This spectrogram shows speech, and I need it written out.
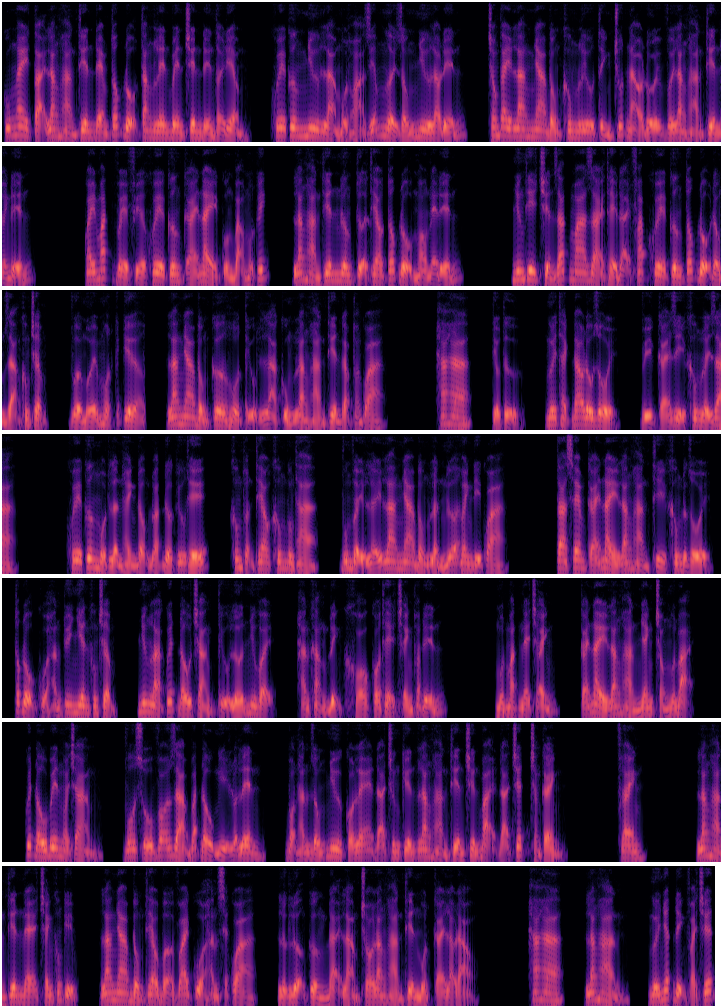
Cũng ngay tại lăng hàn thiên đem tốc độ tăng lên bên trên đến thời điểm, khuê cương như là một hỏa diễm người giống như lao đến, trong tay lang nha bỗng không lưu tình chút nào đối với lăng hàn thiên đánh đến quay mắt về phía khuê cương cái này cuồng bạo một kích, lăng hàn thiên nương tựa theo tốc độ mau né đến. Nhưng thi triển giác ma giải thể đại pháp khuê cương tốc độ đồng dạng không chậm, vừa mới một kích kia lang nha bổng cơ hồ tiểu là cùng lăng hàn thiên gặp thoáng qua. Ha ha, tiểu tử, ngươi thạch đao đâu rồi, vì cái gì không lấy ra? Khuê cương một lần hành động đoạt được ưu thế, không thuận theo không công tha, vung vẩy lấy lang nha bổng lần nữa oanh đi qua. Ta xem cái này lăng hàn thì không được rồi, tốc độ của hắn tuy nhiên không chậm, nhưng là quyết đấu chẳng tiểu lớn như vậy, hắn khẳng định khó có thể tránh thoát đến. Một mặt né tránh, cái này lăng hàn nhanh chóng muốn bại. Quyết đấu bên ngoài chàng vô số võ giả bắt đầu nghị luận lên, bọn hắn giống như có lẽ đã chứng kiến lăng hàn thiên chiến bại đã chết chẳng cảnh. Phanh! Lăng hàn thiên né tránh không kịp lang nha bổng theo bờ vai của hắn sẽ qua, lực lượng cường đại làm cho lăng hàn thiên một cái lảo đảo. Ha ha, lăng hàn, ngươi nhất định phải chết.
